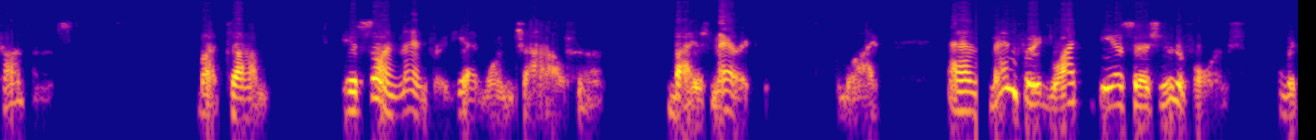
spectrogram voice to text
confidence. But um, his son Manfred, he had one child uh, by his marriage And Manfred liked the SS uniforms, which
